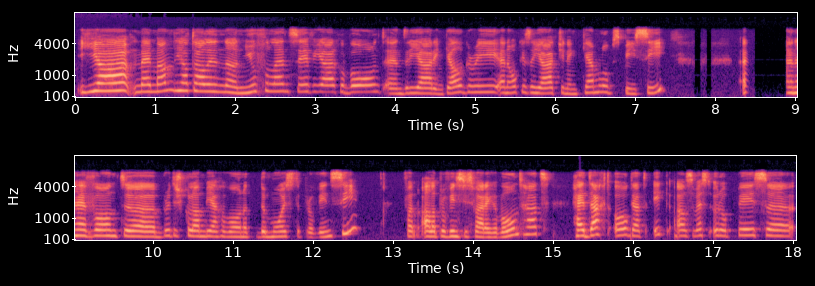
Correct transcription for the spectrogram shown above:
Ja, mijn man die had al in uh, Newfoundland zeven jaar gewoond en drie jaar in Calgary en ook eens een jaartje in Kamloops, BC. En hij vond uh, British Columbia gewoon het, de mooiste provincie van alle provincies waar hij gewoond had. Hij dacht ook dat ik als West-Europese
